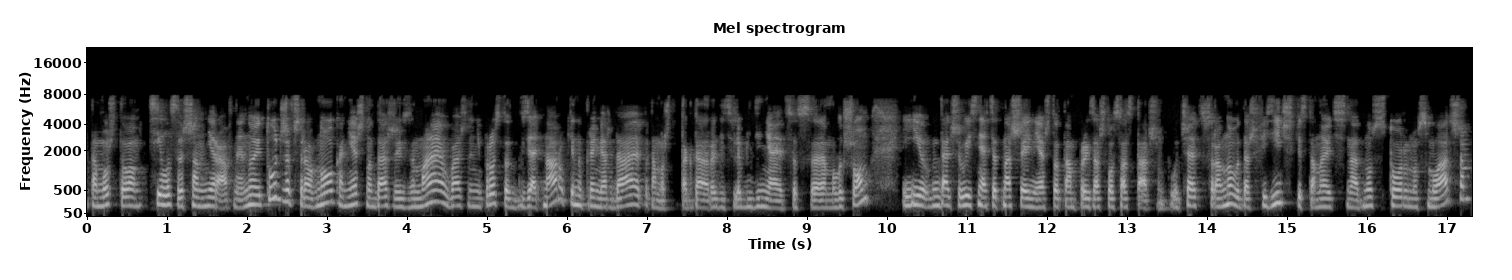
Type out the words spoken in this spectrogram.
потому что сила совершенно неравная. Но и тут тут же все равно, конечно, даже изымая, важно не просто взять на руки, например, да, потому что тогда родитель объединяется с э, малышом, и дальше выяснять отношения, что там произошло со старшим. Получается, все равно вы даже физически становитесь на одну сторону с младшим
